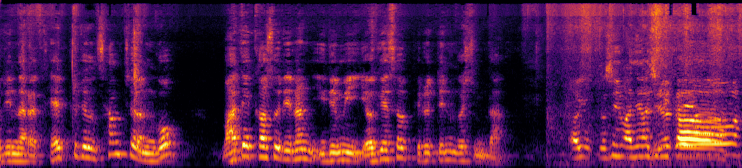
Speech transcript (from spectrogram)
우리나라 대표적인 상처 연고 마데카솔이라는 이름이 여기에서 비롯되는 것입니다. 아, 교수님 안녕하십니까? 안녕하세요.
